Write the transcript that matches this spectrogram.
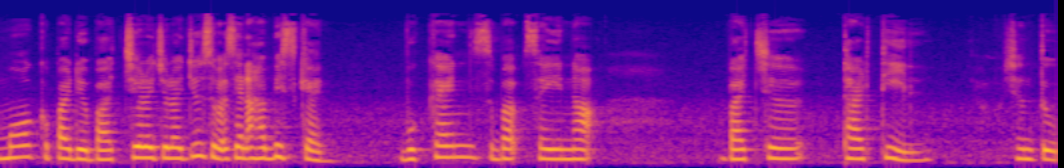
more kepada baca laju-laju sebab saya nak habiskan. Bukan sebab saya nak baca tartil. Macam tu.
